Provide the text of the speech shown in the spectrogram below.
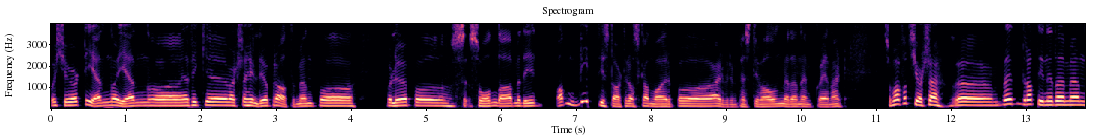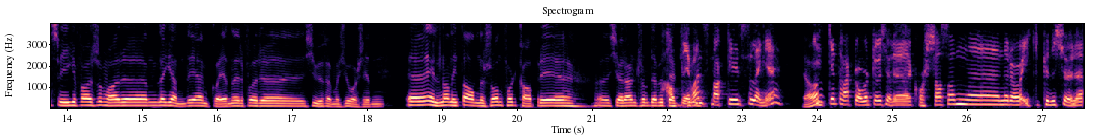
Og kjørt igjen og igjen, og jeg fikk vært så heldig å prate med han på, på løp, og så han da med de vanvittig startraske han var på Elverumfestivalen med den MK1-eren. Som har fått kjørt seg. Så ble dratt inn i det med en svigerfar som var en legende i MK1-er for 20-25 år siden. Eh, Ellen Anita Andersson, Ford Capri-kjøreren som debuterte Ja, det var en snakkis lenge. Ja. Gikk etter hvert over til å kjøre Korsa sånn, eh, når hun ikke kunne kjøre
